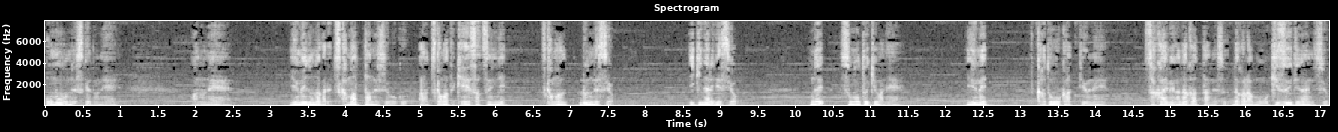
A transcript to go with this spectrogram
思うんですけどね、あのね、夢の中で捕まったんですよ、僕。あ捕まって警察にね、捕まるんですよ。いきなりですよ。で、その時はね、夢かどうかっていうね、境目がなかったんです。だからもう気づいてないんですよ、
